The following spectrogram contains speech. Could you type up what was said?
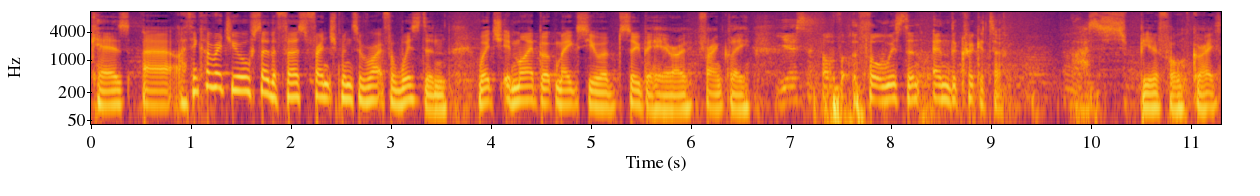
cares, uh, I think I read you also the first Frenchman to write for Wisden, which in my book makes you a superhero, frankly. Yes, for, for Wisden and the cricketer. Ah, oh, that's beautiful. Great.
